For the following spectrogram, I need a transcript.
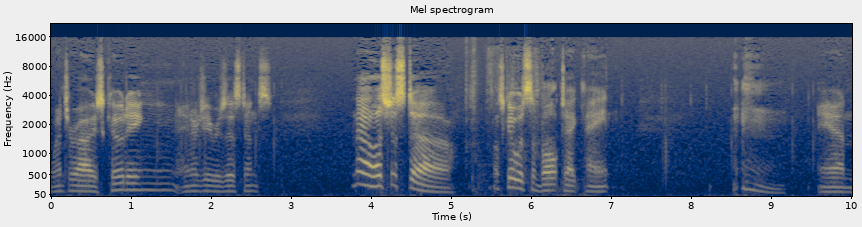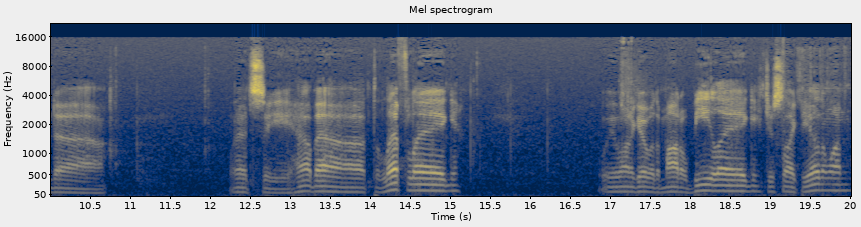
Winterized coating, energy resistance. No, let's just, uh, let's go with some Vault-Tec paint. and uh, let's see, how about the left leg? We want to go with a Model B leg, just like the other one.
